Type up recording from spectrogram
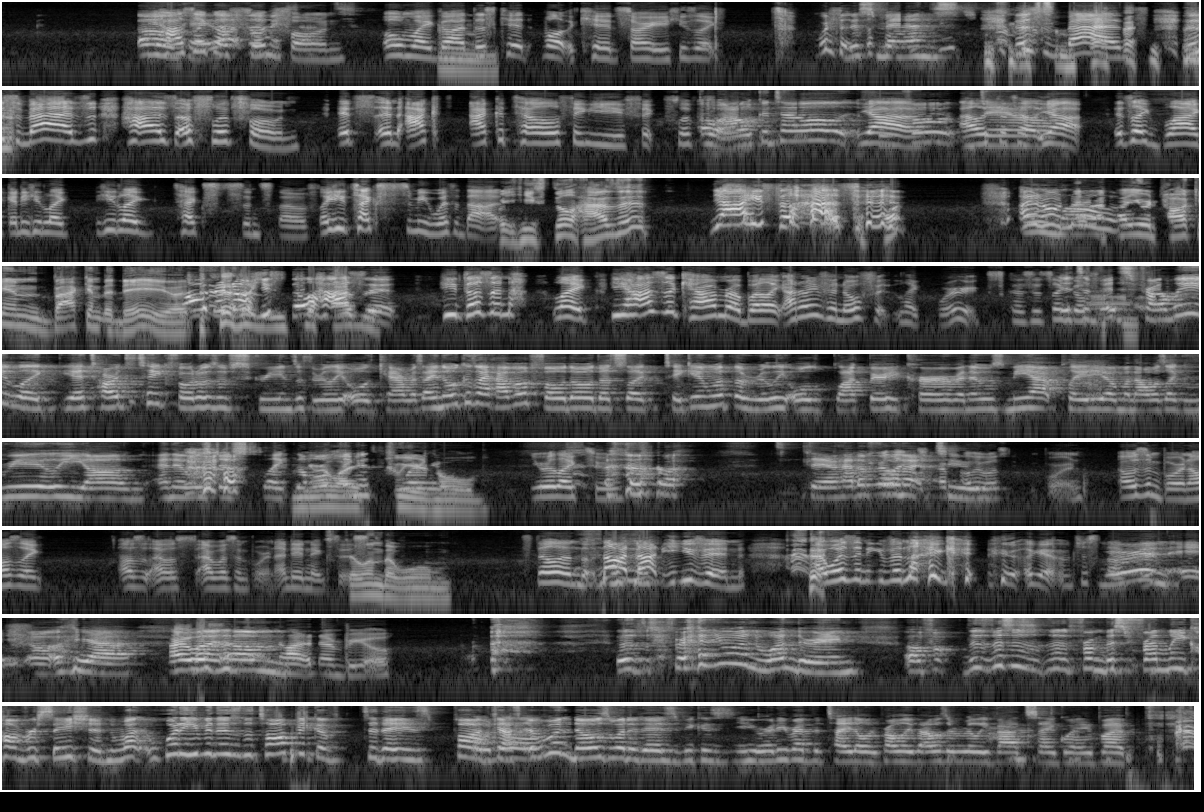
Oh, He has, okay, like, a that- that flip makes phone. sense. Oh my god, this Hmm. kid. Well, the kid. Sorry, he's like. This man's this man's this man's has a flip phone. It's an Ac- Alcatel thingy fi- flip oh phone. Alcatel. Yeah, Alcatel, Damn. yeah. It's like black, and he like he like texts and stuff. Like he texts me with that. Wait, he still has it? Yeah, he still has it. What? I Oh don't my- I know. thought you were talking back in the day. No, oh, no, no. He still has it. He doesn't like. He has a camera, but like I don't even know if it like works because it's like it's, a, a, it's probably like yeah, it's hard to take photos of screens with really old cameras. I know because I have a photo that's like taken with a really old BlackBerry Curve, and it was me at Palladium when I was like really young, and it was just like the you were whole like thing is two years old. you were like two. yeah, I had a You phone like at I probably wasn't born. I wasn't born. I was like, I was, I was, I wasn't born. I didn't exist. Still in the womb. Still in the no, not even. I wasn't even like. okay, I'm just. You were an eight. Oh yeah. I was um, not an embryo. For anyone wondering, uh, f- this, this is the, from this friendly conversation. What what even is the topic of today's podcast? Oh, no. Everyone knows what it is because you already read the title. and Probably that was a really bad segue, but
